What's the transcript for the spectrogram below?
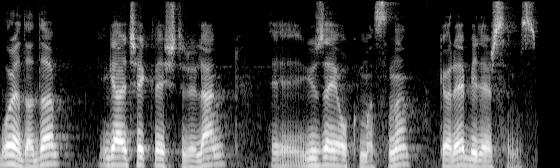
Burada da gerçekleştirilen yüzey okumasını görebilirsiniz.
